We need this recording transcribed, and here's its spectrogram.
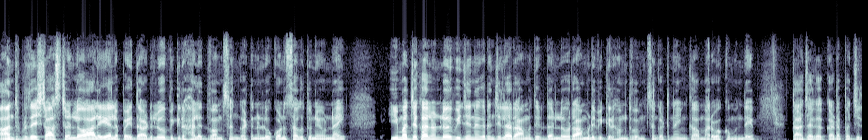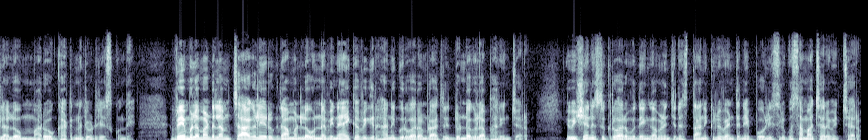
ఆంధ్రప్రదేశ్ రాష్ట్రంలో ఆలయాలపై దాడులు విగ్రహాల ధ్వంసం ఘటనలు కొనసాగుతూనే ఉన్నాయి. ఈ మధ్యకాలంలో విజయనగరం జిల్లా రామతీర్థంలో రాముడి విగ్రహం ధ్వంసం ఘటన ఇంకా మరొక ముందే తాజాగా కడప జిల్లాలో మరో ఘటన చోటు చేసుకుంది. వేముల మండలం చాగలేరు గ్రామంలో ఉన్న వినాయక విగ్రహాన్ని గురువారం రాత్రి దుండగులు అపహరించారు. ఈ విషయాన్ని శుక్రవారం ఉదయం గమనించిన స్థానికులు వెంటనే పోలీసులకు సమాచారం ఇచ్చారు.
